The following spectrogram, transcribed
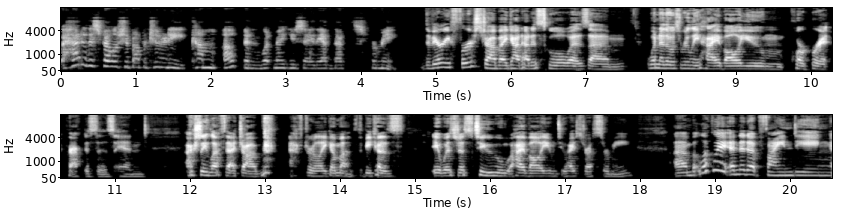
how did this fellowship opportunity come up, and what made you say that that's for me? The very first job I got out of school was um, one of those really high volume corporate practices, and actually left that job after like a month because it was just too high volume, too high stress for me. Um, but luckily, I ended up finding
